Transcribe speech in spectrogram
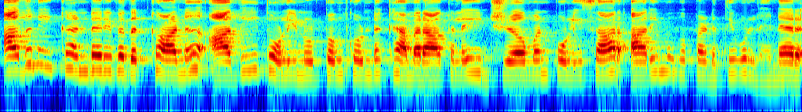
அதனை கண்டறிவதற்கான அதி தொழில்நுட்பம் கொண்ட கேமராக்களை ஜெர்மன் போலீசார் அறிமுகப்படுத்தியுள்ளனர்.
